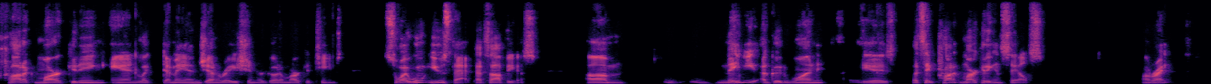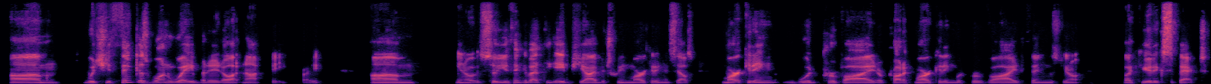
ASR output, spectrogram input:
product marketing and like demand generation or go to market teams. So I won't use that. That's obvious. Um, maybe a good one is let's say product marketing and sales. All right. Um, which you think is one way, but it ought not be, right? Um, you know, so you think about the API between marketing and sales. Marketing would provide, or product marketing would provide things, you know, like you'd expect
